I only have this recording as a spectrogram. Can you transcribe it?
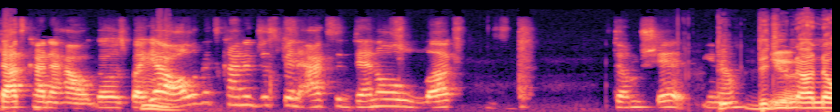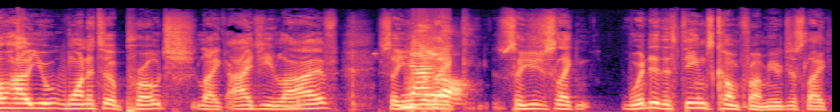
that's kind of how it goes. But yeah, Hmm. all of it's kind of just been accidental luck, dumb shit. You know? Did, did you Yeah. not know how you wanted to approach like IG live? So you Not were like, all. so you just like, where did the themes come from? You're just like,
